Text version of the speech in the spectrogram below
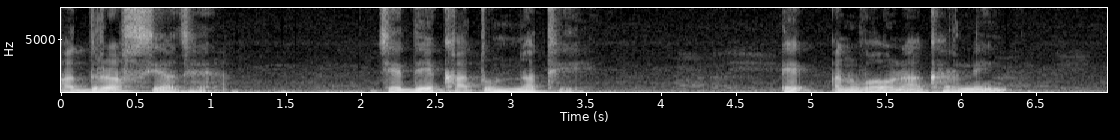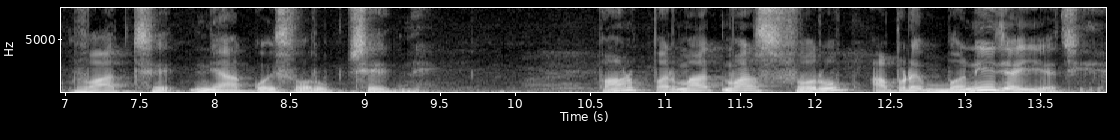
અદૃશ્ય છે, જે દેખાતું નથી, એ અનુભવના ઘરની વાત છે. ત્યાં કોઈ સ્વરૂપ છે જ નહીં. પણ પરમાત્મા સ્વરૂપ આપણે બની જઈએ છીએ.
